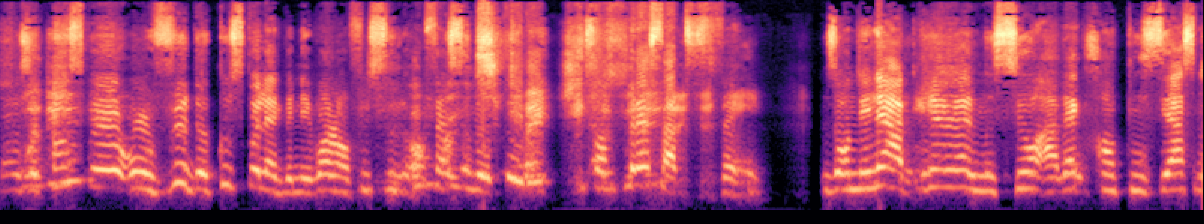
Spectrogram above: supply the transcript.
Je pense qu'au vu de tout ce que les bénévoles ont fait sur, ont fait sur le terrain, ils sont très satisfaits. Ils ont mené à bien leur mission avec enthousiasme,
